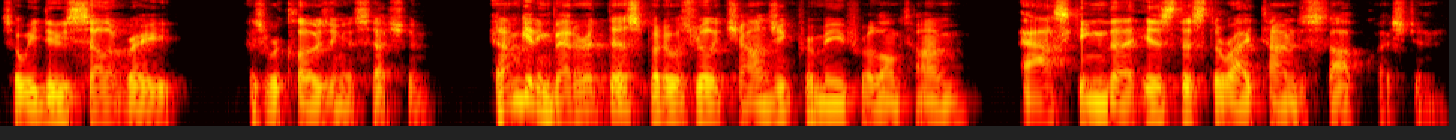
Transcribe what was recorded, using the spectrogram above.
So we do celebrate as we're closing a session. And I'm getting better at this, but it was really challenging for me for a long time asking the is this the right time to stop question.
